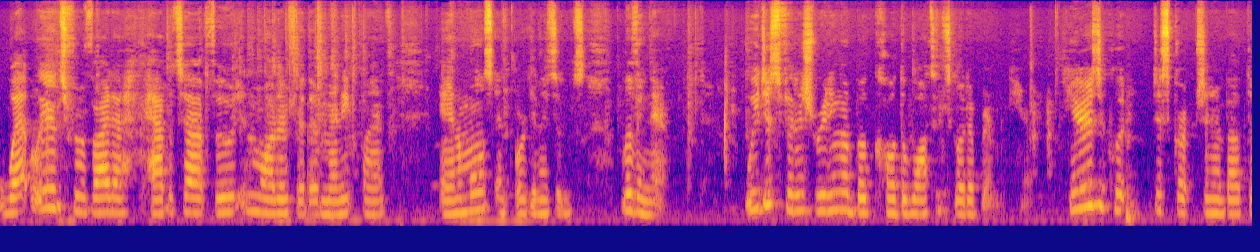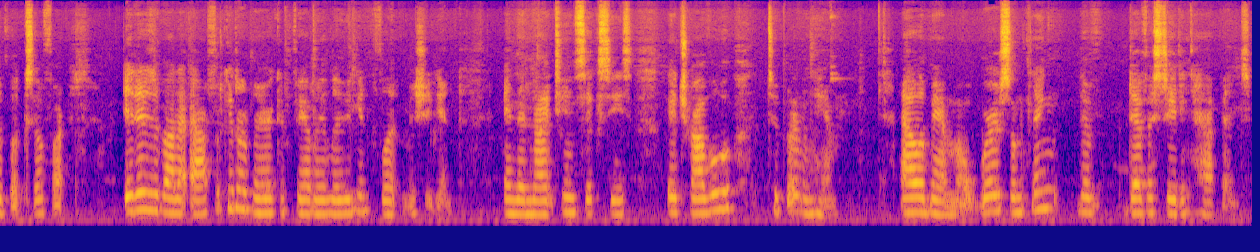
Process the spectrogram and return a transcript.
Wetlands provide a habitat, food, and water for the many plants, animals, and organisms living there. We just finished reading a book called The Watsons Go to Birmingham. Here is a quick description about the book so far. It is about an African American family living in Flint, Michigan. In the 1960s, they travel to Birmingham, Alabama, where something dev- devastating happened.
